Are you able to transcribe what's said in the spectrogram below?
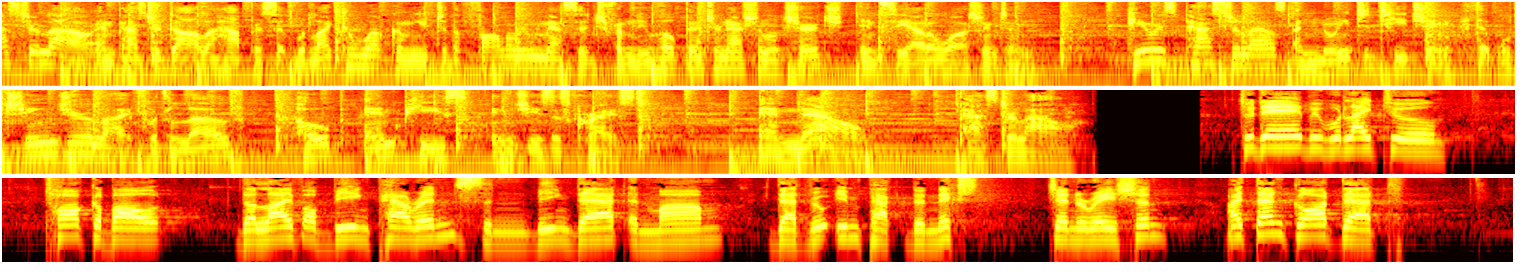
Pastor Lau and Pastor Dala Haprasit would like to welcome you to the following message from New Hope International Church in Seattle, Washington. Here is Pastor Lau's anointed teaching that will change your life with love, hope, and peace in Jesus Christ. And now, Pastor Lau. Today, we would like to talk about the life of being parents and being dad and mom that will impact the next generation. I thank God that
